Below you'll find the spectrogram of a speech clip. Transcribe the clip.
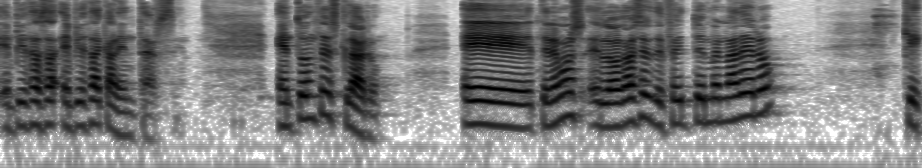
empieza a, empieza a calentarse. Entonces, claro, eh, tenemos los gases de efecto invernadero que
